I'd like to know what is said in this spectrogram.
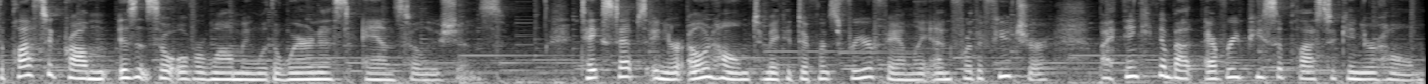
The plastic problem isn't so overwhelming with awareness and solutions. Take steps in your own home to make a difference for your family and for the future by thinking about every piece of plastic in your home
